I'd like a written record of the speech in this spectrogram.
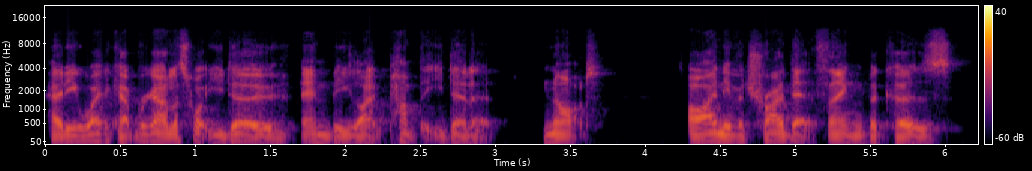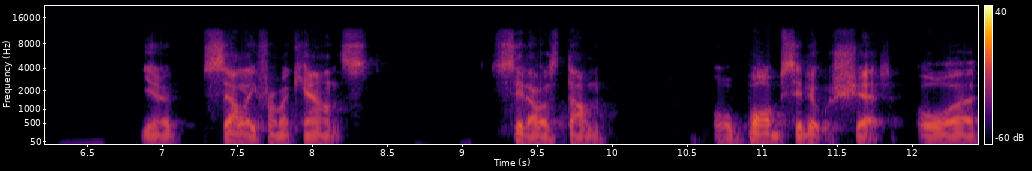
how do you wake up regardless what you do and be like pumped that you did it not oh i never tried that thing because you know sally from accounts said i was dumb or bob said it was shit or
